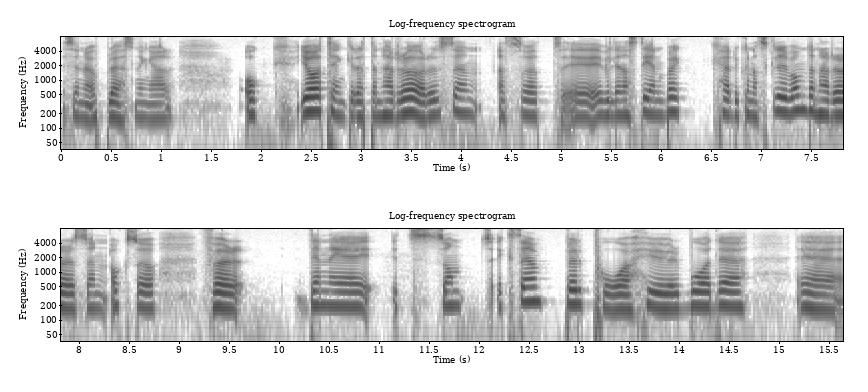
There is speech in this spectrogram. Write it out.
sina uppläsningar. Och jag tänker att den här rörelsen, alltså att eh, Evelina Stenbeck hade kunnat skriva om den här rörelsen också, för den är ett sånt exempel på hur både eh,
